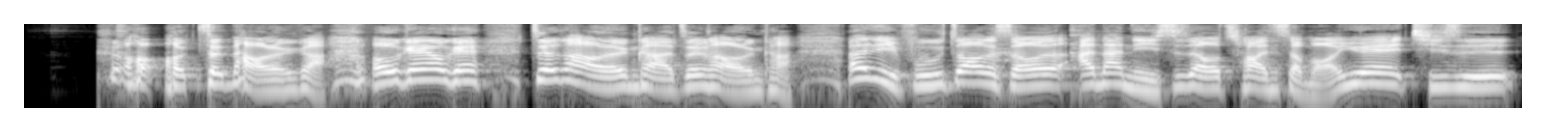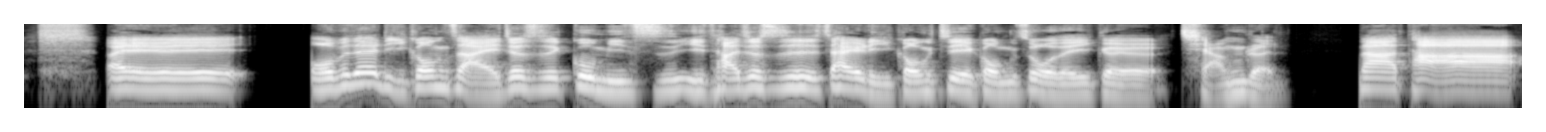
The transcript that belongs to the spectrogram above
哦，真好人卡，OK OK，真好人卡，真好人卡。那你服装的时候啊，那你是要穿什么？因为其实，诶。我们的理工仔就是顾名思义，他就是在理工界工作的一个强人。那他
